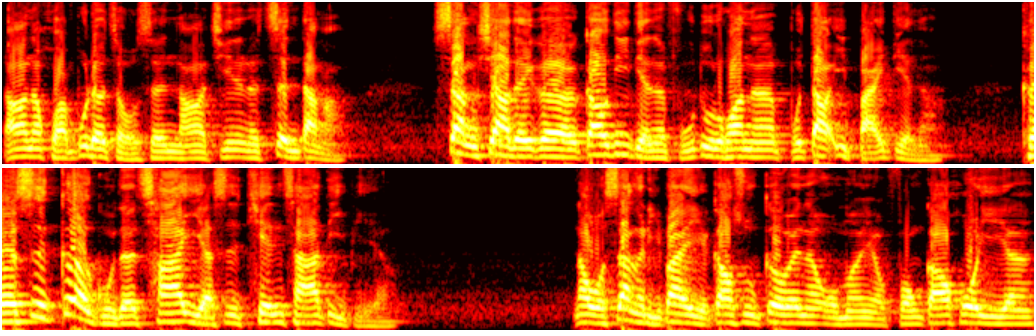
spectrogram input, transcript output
然后呢缓步的走升，然后今天的震荡啊，上下的一个高低点的幅度的话呢，不到一百点啊，可是个股的差异啊是天差地别啊。那我上个礼拜也告诉各位呢，我们有逢高获利啊，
